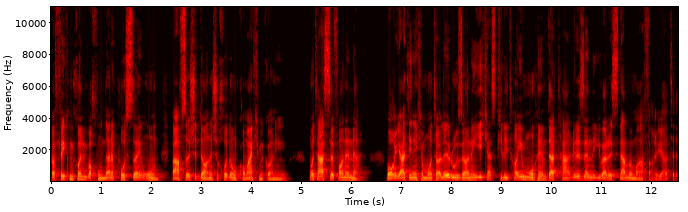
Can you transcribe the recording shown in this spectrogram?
و فکر می‌کنیم با خوندن پستای اون و افزایش دانش خودمون کمک می‌کنیم؟ متاسفانه نه. واقعیت اینه که مطالعه روزانه یکی از کلیدهای مهم در تغییر زندگی و رسیدن به موفقیته.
